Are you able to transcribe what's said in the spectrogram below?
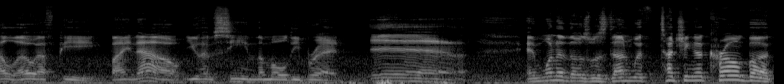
Hello, FP. By now, you have seen the moldy bread. Ew. And one of those was done with touching a Chromebook.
